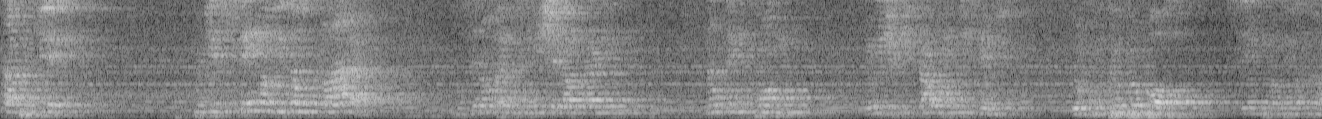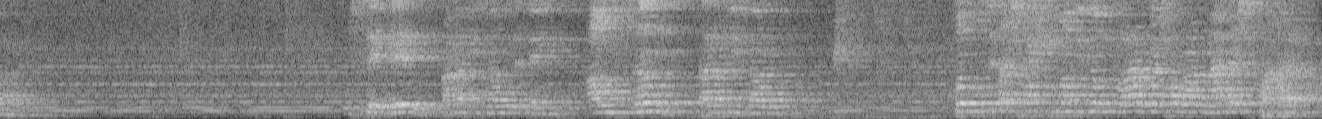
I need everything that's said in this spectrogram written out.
Sabe por quê? Porque sem uma visão clara, você não vai conseguir chegar a lugar nenhum. Não tem como eu edificar o reino de Deus, eu cumpro o propósito, sempre uma visão clara. O segredo está na visão que você tem, a unção está na visão. Quando você está debaixo de uma visão clara, eu te falar, nada te para.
